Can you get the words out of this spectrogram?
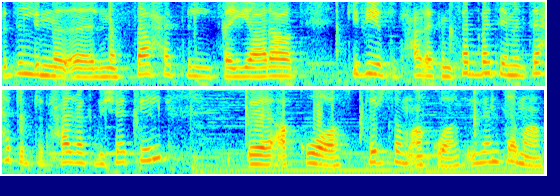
مثل المساحة السيارات كيف هي بتتحرك؟ مثبتة من تحت وبتتحرك بشكل آه، أقواس بترسم أقواس. إذا تمام.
